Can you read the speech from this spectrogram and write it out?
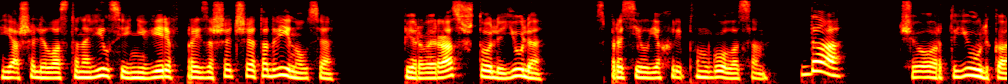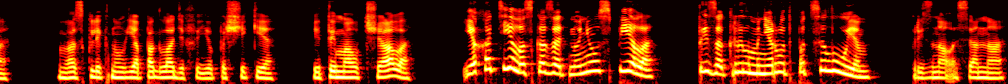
Я шалело остановился и, не веря в произошедшее, отодвинулся. «Первый раз, что ли, Юля?» – спросил я хриплым голосом. «Да». «Чёрт, Юлька!» – воскликнул я, погладив ее по щеке. «И ты молчала?» «Я хотела сказать, но не успела. Ты закрыл мне рот поцелуем», – призналась она.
